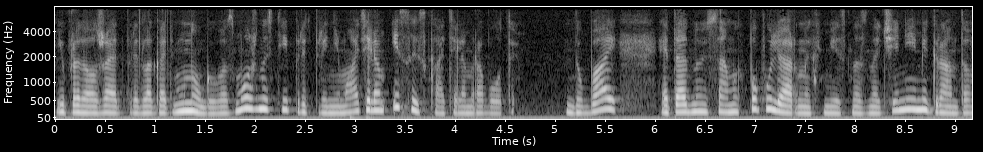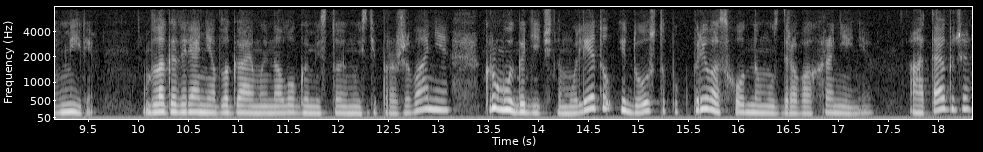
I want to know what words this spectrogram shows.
и продолжает предлагать много возможностей предпринимателям и соискателям работы. Дубай – это одно из самых популярных мест назначения мигрантов в мире – благодаря необлагаемой налогами стоимости проживания, круглогодичному лету и доступу к превосходному здравоохранению, а также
